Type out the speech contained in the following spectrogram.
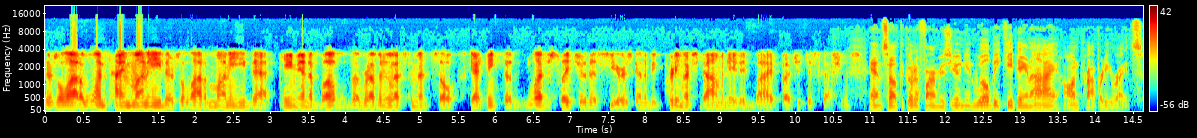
there's a lot of one time money. There's a lot of money that came in above the revenue estimate. So I think the legislature this year is going to be pretty much dominated by budget discussions. And South Dakota Farmers Union will be keeping an eye on property rights.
